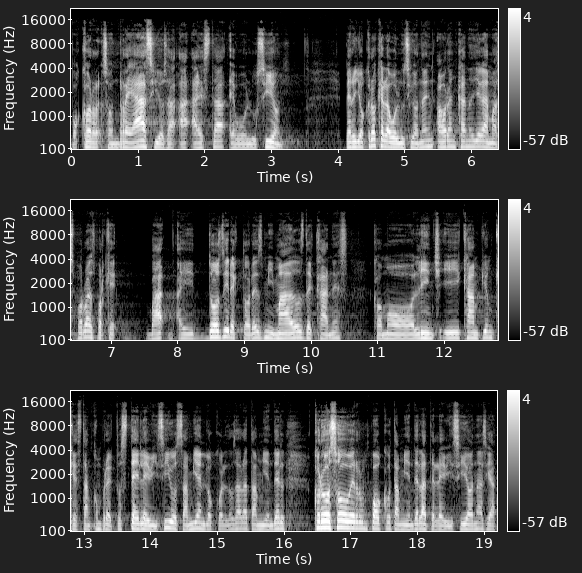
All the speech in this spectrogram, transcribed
poco son reacios a, a, esta evolución. Pero yo creo que la evolución ahora en Cannes llega además por porque va, hay dos directores mimados de Cannes como Lynch y Campion, que están con proyectos televisivos también, lo cual nos habla también del crossover un poco también de la televisión hacia,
